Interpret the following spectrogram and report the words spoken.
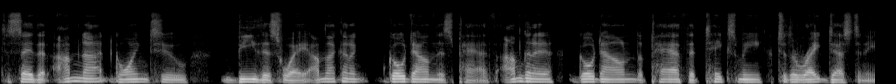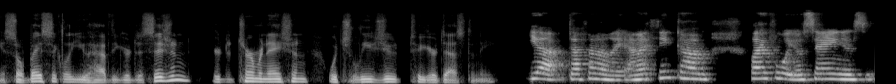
to say that I'm not going to be this way. I'm not going to go down this path. I'm going to go down the path that takes me to the right destiny. So basically, you have your decision, your determination, which leads you to your destiny. Yeah, definitely. And I think um like what you're saying is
